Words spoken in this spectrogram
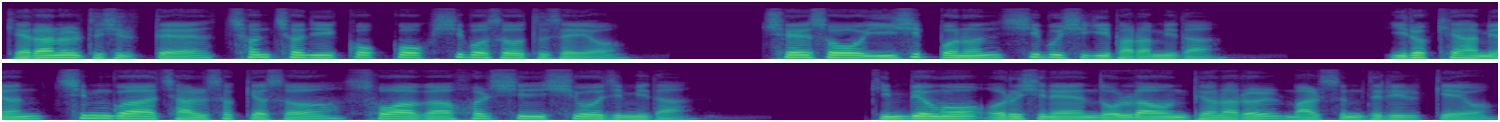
계란을 드실 때 천천히 꼭꼭 씹어서 드세요. 최소 20번은 씹으시기 바랍니다. 이렇게 하면 침과 잘 섞여서 소화가 훨씬 쉬워집니다. 김병호 어르신의 놀라운 변화를 말씀드릴게요.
